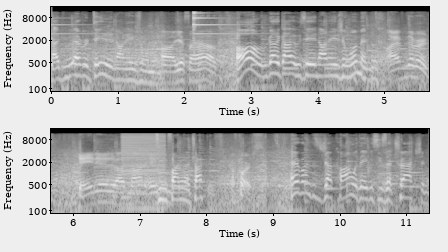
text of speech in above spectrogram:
Have you ever dated a non-Asian woman? Uh, yes, I have. oh, we got a guy who's dated a non-Asian woman. I've never dated a non-Asian. Do you find them attractive? Of course. Hey everyone, this is Jeff Kahn with ABC's Attraction.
